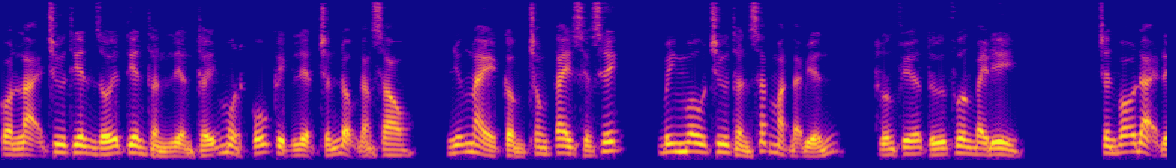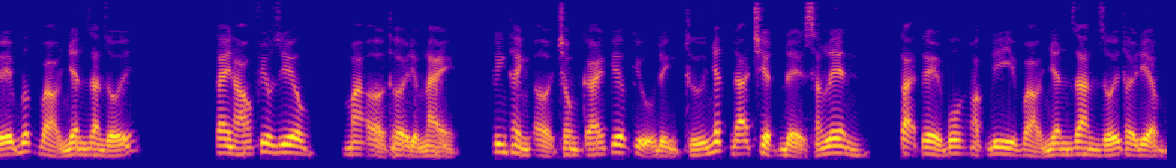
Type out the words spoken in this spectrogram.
còn lại chư thiên giới tiên thần liền thấy một cỗ kịch liệt chấn động đằng sau, những này cầm trong tay xiềng xích, binh mâu chư thần sắc mặt đại biến, hướng phía tứ phương bay đi. Trần võ đại đế bước vào nhân gian giới, tay áo phiêu diêu, mà ở thời điểm này, kinh thành ở trong cái kia cựu đỉnh thứ nhất đã triệt để sáng lên, tại tề vô hoặc đi vào nhân gian giới thời điểm,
